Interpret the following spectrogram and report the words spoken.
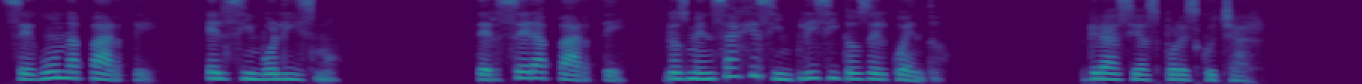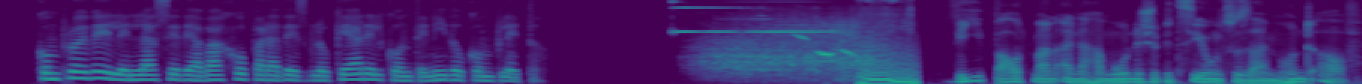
Segunda parte, el simbolismo. Tercera parte, los mensajes implícitos del cuento. Gracias por escuchar compruebe el enlace de abajo para desbloquear el contenido completo. Wie baut man eine harmonische Beziehung zu seinem Hund auf?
